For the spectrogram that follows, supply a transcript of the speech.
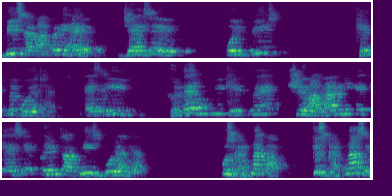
बीज का तात्पर्य है, जैसे कोई बीज खेत में बोया जाए, ऐसे ही हृदय रूपी खेत में श्री राधा रानी के कैसे प्रेम का बीज बोया गया, उस घटना का, किस घटना से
